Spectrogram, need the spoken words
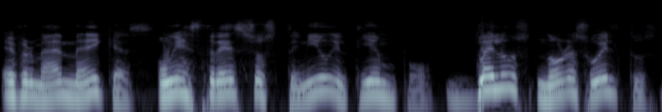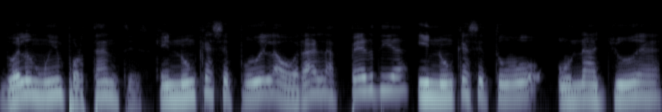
Enfermedades médicas, un estrés sostenido en el tiempo, duelos no resueltos, duelos muy importantes, que nunca se pudo elaborar la pérdida y nunca se tuvo una ayuda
